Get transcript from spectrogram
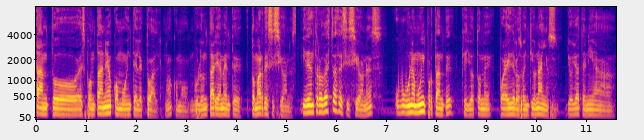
tanto espontáneo como intelectual, ¿no? como voluntariamente tomar decisiones. Y dentro de estas decisiones hubo una muy importante que yo tomé por ahí de los 21 años. Yo ya tenía,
